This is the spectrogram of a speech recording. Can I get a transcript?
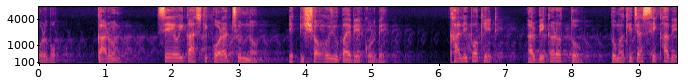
করব, কারণ সে ওই কাজটি করার জন্য একটি সহজ উপায় বের করবে। খালি পকেট আর বেকারত্ব তোমাকে যা শেখাবে,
